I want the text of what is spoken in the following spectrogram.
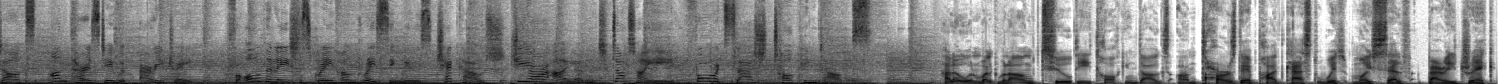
Dogs on Thursday with Barry Drake. For all the latest Greyhound racing news, check out grireland.ie forward slash talking dogs. Hello and welcome along to the Talking Dogs on Thursday podcast with myself, Barry Drake.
